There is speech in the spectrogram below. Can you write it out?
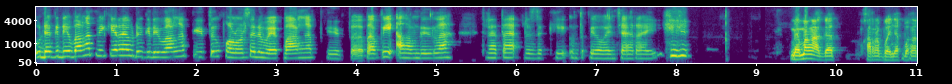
udah gede banget mikirnya udah gede banget gitu followersnya udah banyak banget gitu. Tapi alhamdulillah ternyata rezeki untuk diwawancarai. Memang agak karena banyak banget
